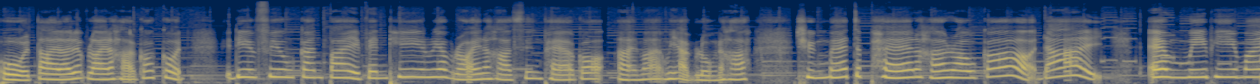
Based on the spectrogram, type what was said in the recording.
โอ้ตายแล้วเรียบร้อยนะคะ ก็กดดีฟิลกันไปเป็นที่เรียบร้อยนะคะ ซึ่งแพ้ก็อายมากไม่อยากลงนะคะ ถึงแม้จะแพ้นะคะเราก็ได้ MVP ไม่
